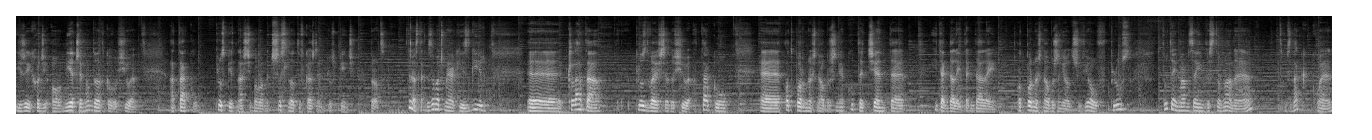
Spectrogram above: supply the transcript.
jeżeli chodzi o miecze, mam dodatkową siłę ataku plus 15, bo mamy 3 sloty w każdym plus 5%. Teraz tak, zobaczmy jaki jest gear. Eee, klata plus 20 do siły ataku, e, odporność na obrażenia kute, cięte i tak dalej, i tak dalej. Odporność na obrażenia od żywiołów plus tutaj mam zainwestowane w znak Quen,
